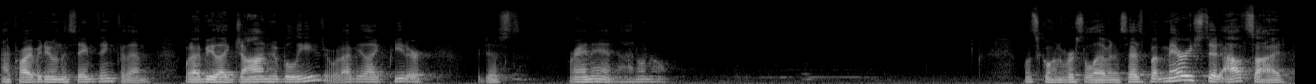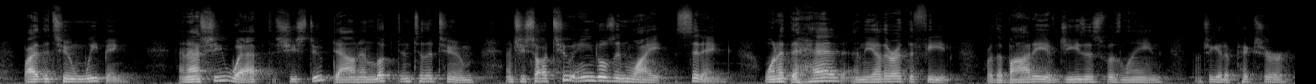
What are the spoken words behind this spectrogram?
I'd probably be doing the same thing for them. Would I be like John who believed, or would I be like Peter who just ran in? I don't know. Let's go on to verse 11. It says, But Mary stood outside by the tomb weeping. And as she wept, she stooped down and looked into the tomb, and she saw two angels in white sitting, one at the head and the other at the feet, where the body of Jesus was laid. Don't you get a picture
